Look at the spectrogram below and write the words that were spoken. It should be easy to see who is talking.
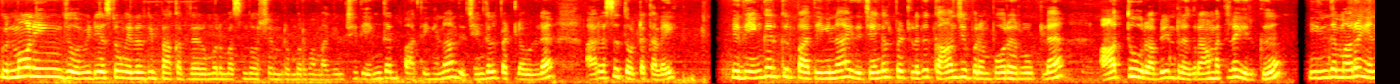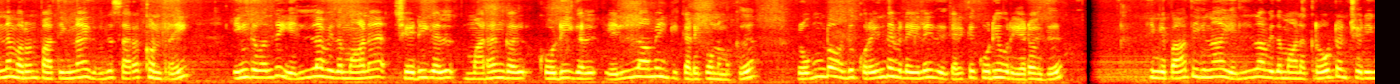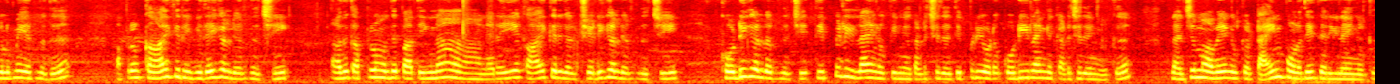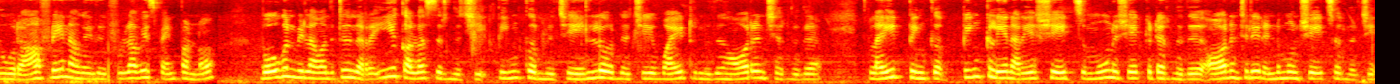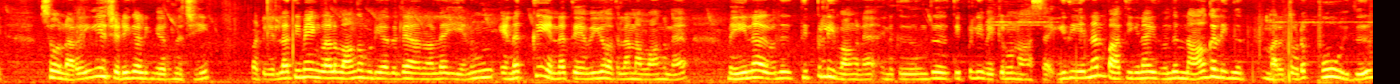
Speaker 1: Good morning Joe videos உங்கள் எல்லாத்தையும் பார்க்கறதுல ரொம்ப ரொம்ப சந்தோஷம் ரொம்ப ரொம்ப மகிழ்ச்சி. இது எங்கன்னு பார்த்தீங்கன்னா இது செங்கல்பட்டில் உள்ள அரசு தோட்டக்கலை. இது எங்கே இருக்குன்னு பார்த்தீங்கன்னா இது செங்கல்பட்டுலேருந்து காஞ்சிபுரம் போகிற ரூட்டில் ஆத்தூர் அப்படின்ற கிராமத்தில் இருக்குது இந்த மரம் என்ன மரம்னு பார்த்தீங்கன்னா இது வந்து சரக்கொன்றை. இங்கே வந்து எல்லா விதமான செடிகள் மரங்கள் கொடிகள் எல்லாமே இங்கே கிடைக்கும் நமக்கு. ரொம்ப வந்து குறைந்த விலையில் இது கிடைக்கக்கூடிய ஒரு இடம் இது. இங்கே பார்த்தீங்கன்னா எல்லா விதமான குரோட்டன் செடிகளுமே இருந்தது. அப்புறம் காய்கறி விதைகள் இருந்துச்சு. அதுக்கப்புறம் வந்து பார்த்தீங்கன்னா நிறைய காய்கறிகள் செடிகள் இருந்துச்சு. கொடிகள் இருந்துச்சு. திப்பிலிலாம் எங்களுக்கு இங்கே கிடச்சிது. திப்பிலியோட கொடியெலாம் இங்கே கிடச்சிது எங்களுக்கு. நிஜமாவே எங்களுக்கு டைம் போனதே தெரியல எங்களுக்கு. ஒரு ஆஃப் டே நாங்கள் இது ஃபுல்லாகவே ஸ்பெண்ட் பண்ணோம். போகன் வில்லா வந்துட்டு நிறைய கலர்ஸ் இருந்துச்சு. பிங்க் இருந்துச்சு எல்லோ இருந்துச்சு ஒயிட் இருந்தது ஆரஞ்சு இருந்தது. லைட் பிங்க்கு பிங்க்லேயே நிறைய ஷேட்ஸ் மூணு ஷேட் கிட்ட இருந்தது. ஆரஞ்சுலேயே ரெண்டு மூணு ஷேட்ஸ் இருந்துச்சு. ஸோ நிறைய செடிகள் இங்கே இருந்துச்சு. பட் எல்லாத்தையுமே எங்களால் வாங்க முடியாதுல்ல. அதனால் என் எனக்கு என்ன தேவையோ அதெல்லாம் நான் வாங்கினேன். மெயினாக அது வந்து திப்பிலி வாங்கினேன். எனக்கு வந்து திப்பிலி வைக்கணும்னு ஆசை. இது என்னன்னு பார்த்தீங்கன்னா இது வந்து நாகலிங்க மரத்தோட பூ இது.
